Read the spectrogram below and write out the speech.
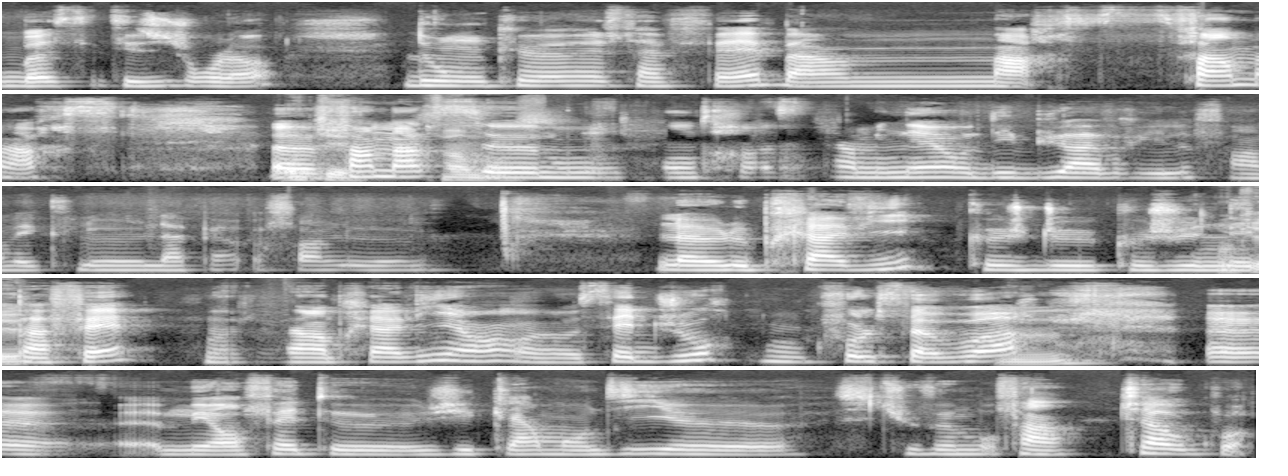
bah, c'était ce jour-là. Donc euh, ça fait, ben mars, fin mars. Euh, fin mars, mon contrat se terminait au début avril, enfin avec le la enfin le le préavis que je que je n'ai pas fait. J'avais un préavis, hein, 7 jours, donc faut le savoir. Mmh. Euh, mais en fait, euh, j'ai clairement dit, euh, si tu veux, enfin, ciao quoi.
